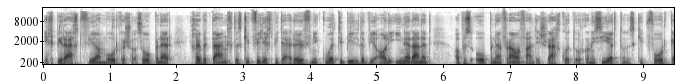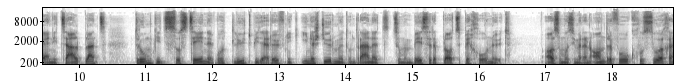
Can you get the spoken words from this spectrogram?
Ich bin recht früh am Morgen schon als Open Air. Ich habe gedacht, es gibt vielleicht bei der Eröffnung gute Bilder, wie alle reinrennen, aber das Open Air Frauenfeld ist recht gut organisiert und es gibt vorgegebene Zeltplätze. Darum gibt es so Szenen, wo die Leute bei der Eröffnung reinstürmen und rennen, um einen besseren Platz zu bekommen. Nicht. Also muss ich mir einen anderen Fokus suchen.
